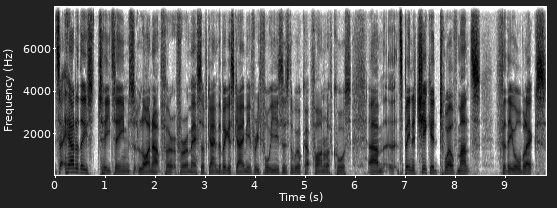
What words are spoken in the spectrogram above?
So, how do these T teams line up for, for a massive game? The biggest game every four years is the World Cup final, of course. Um, it's been a checkered 12 months for the All Blacks.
